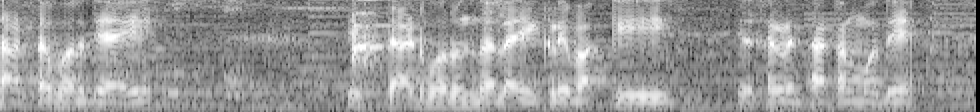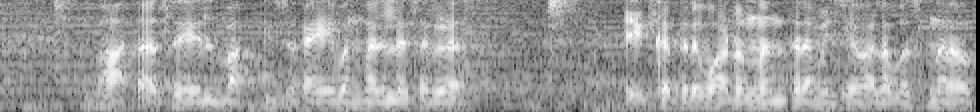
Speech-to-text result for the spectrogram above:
ताटं भरते आहे एक ताट भरून झालं इकडे बाकी या सगळ्या ताटांमध्ये. भात असेल बाकीचं काही बनवलेलं सगळं. एकत्र वाढून नंतर आम्ही जेवायला बसणार आहोत.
